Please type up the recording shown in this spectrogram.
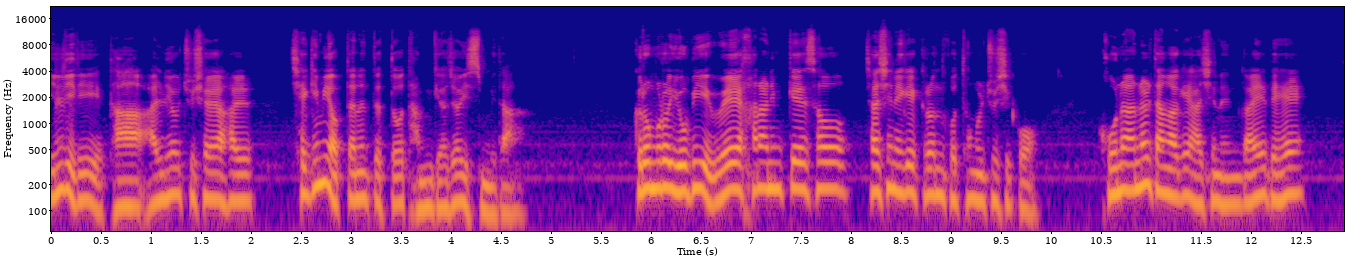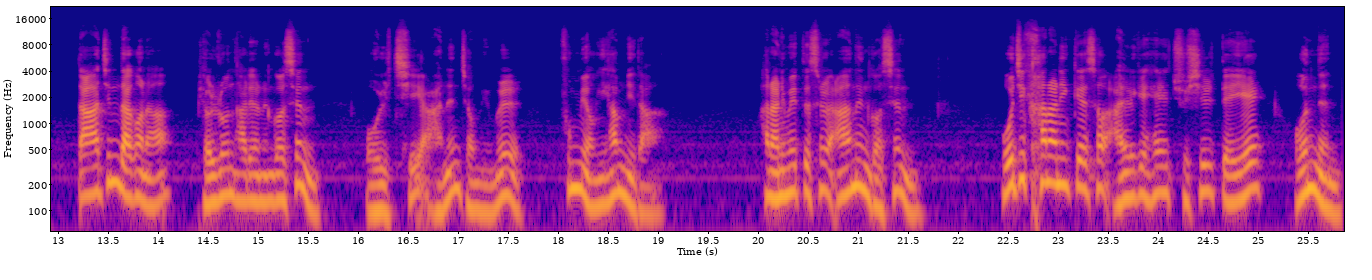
일일이 다 알려 주셔야 할 책임이 없다는 뜻도 담겨져 있습니다. 그러므로 욥이 왜 하나님께서 자신에게 그런 고통을 주시고 고난을 당하게 하시는가에 대해 따진다거나 변론하려는 것은 옳지 않은 점임을 분명히 합니다. 하나님의 뜻을 아는 것은 오직 하나님께서 알게 해 주실 때에 얻는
